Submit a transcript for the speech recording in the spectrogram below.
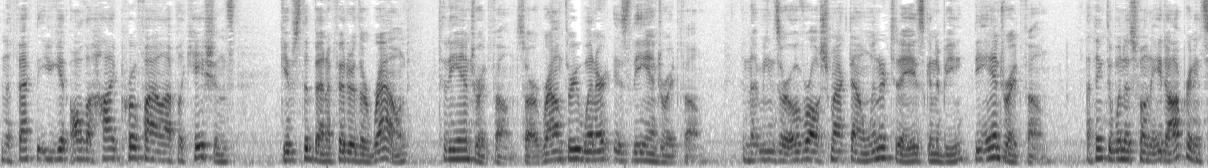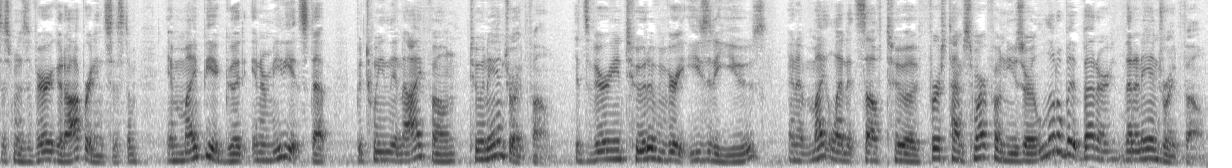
and the fact that you get all the high profile applications gives the benefit or the round to the Android phone. So our round three winner is the Android phone. And that means our overall SmackDown winner today is going to be the Android phone. I think the Windows Phone 8 operating system is a very good operating system. It might be a good intermediate step between an iPhone to an Android phone. It's very intuitive and very easy to use, and it might lend itself to a first time smartphone user a little bit better than an Android phone.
